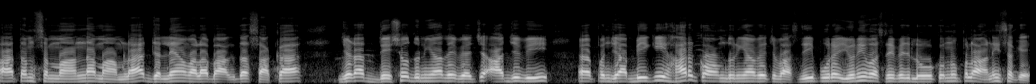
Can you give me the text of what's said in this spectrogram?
ਆਤਮ ਸਨਮਾਨ ਦਾ ਮਾਮਲਾ ਜੱਲਿਆਂਵਾਲਾ ਬਾਗ ਦਾ ਸਾਕਾ ਜਿਹੜਾ ਦੇਸ਼ੋ ਦੁਨੀਆ ਦੇ ਵਿੱਚ ਅੱਜ ਵੀ ਪੰਜਾਬੀ ਕੀ ਹਰ ਕੌਮ ਦੁਨੀਆ ਵਿੱਚ ਵਸਦੀ, ਪੂਰੇ ਯੂਨੀਵਰਸ ਦੇ ਵਿੱਚ ਲੋਕ ਉਹਨੂੰ ਭੁਲਾ ਨਹੀਂ ਸਕੇ।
